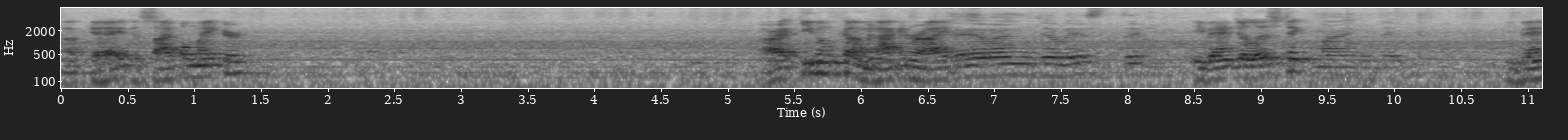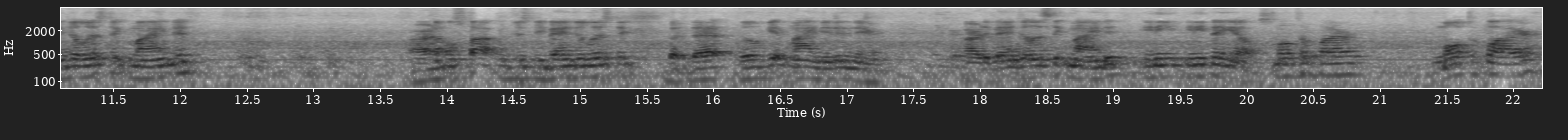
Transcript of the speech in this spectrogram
Okay. Disciple maker. All right. Keep them coming. I can write. Evangelistic Evangelistic. minded. Evangelistic minded. All right. I'm gonna stop with just evangelistic, but that will get minded in there. Okay. All right. Evangelistic minded. Any anything else? Multiplier. Multiplier.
